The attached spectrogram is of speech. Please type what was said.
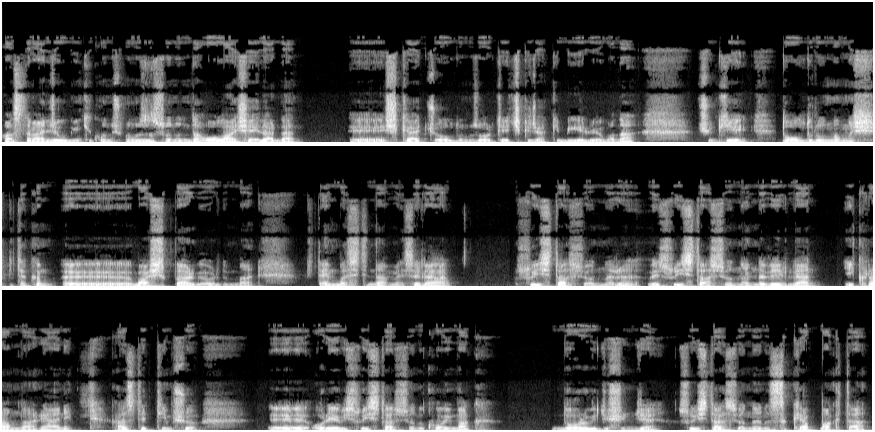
Aslında bence bugünkü konuşmamızın sonunda olan şeylerden e, şikayetçi olduğumuz ortaya çıkacak gibi geliyor bana. Çünkü doldurulmamış bir takım e, başlıklar gördüm ben. İşte en basitinden mesela su istasyonları ve su istasyonlarında verilen ikramlar. Yani kastettiğim şu, e, oraya bir su istasyonu koymak doğru bir düşünce. Su istasyonlarını sık yapmak da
